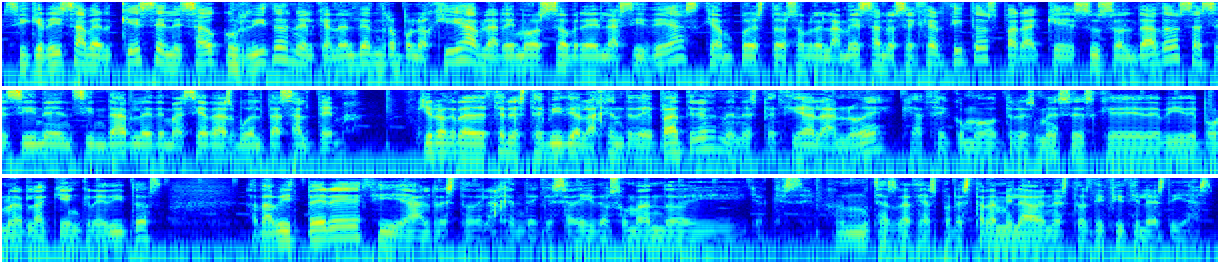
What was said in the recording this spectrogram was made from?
Si queréis saber qué se les ha ocurrido en el canal de antropología hablaremos sobre las ideas que han puesto sobre la mesa los ejércitos para que sus soldados asesinen sin darle demasiadas vueltas al tema. Quiero agradecer este vídeo a la gente de Patreon, en especial a Noé, que hace como tres meses que debí de ponerla aquí en créditos, a David Pérez y al resto de la gente que se ha ido sumando y yo qué sé. Muchas gracias por estar a mi lado en estos difíciles días.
